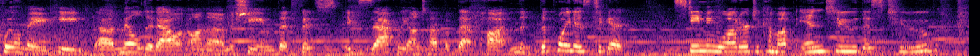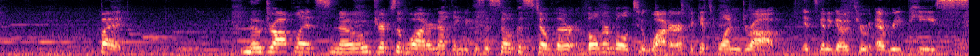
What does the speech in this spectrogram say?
Quill made. He uh, milled it out on a machine that fits exactly on top of that pot. And the, the point is to get steaming water to come up into this tube, but no droplets, no drips of water, nothing, because the silk is still vulnerable to water. If it gets one drop, it's gonna go through every piece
